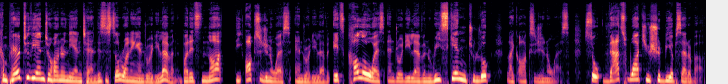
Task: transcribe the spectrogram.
Compared to the N200 and the N10, this is still running Android 11, but it's not the Oxygen OS Android 11. It's ColorOS Android 11 reskinned to look like Oxygen OS. So that's what you should be upset about.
